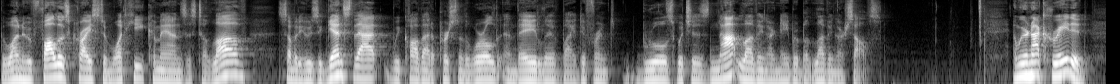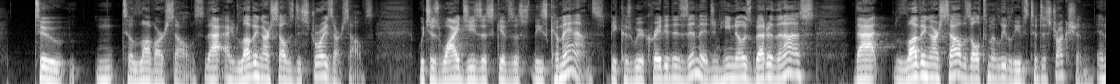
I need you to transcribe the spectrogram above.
The one who follows Christ and what he commands is to love. Somebody who's against that, we call that a person of the world, and they live by different rules, which is not loving our neighbor, but loving ourselves. And we are not created to, to love ourselves. That uh, loving ourselves destroys ourselves, which is why Jesus gives us these commands, because we are created in his image, and he knows better than us that loving ourselves ultimately leads to destruction in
